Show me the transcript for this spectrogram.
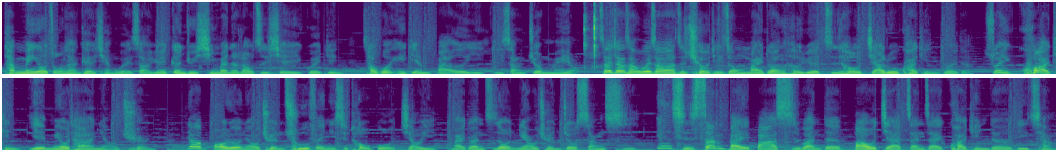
他没有中产可以签威少，因为根据新版的劳资协议规定，超过一点八二亿以上就没有。再加上威少他是球季中买断合约之后加入快艇队的，所以快艇也没有他的鸟权。要保留鸟权，除非你是透过交易买断之后鸟权就丧失。因此，三百八十万的报价，站在快艇的立场，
